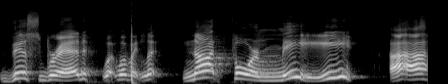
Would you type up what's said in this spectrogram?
this bread. Wait, wait, wait. Not for me, uh-uh,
